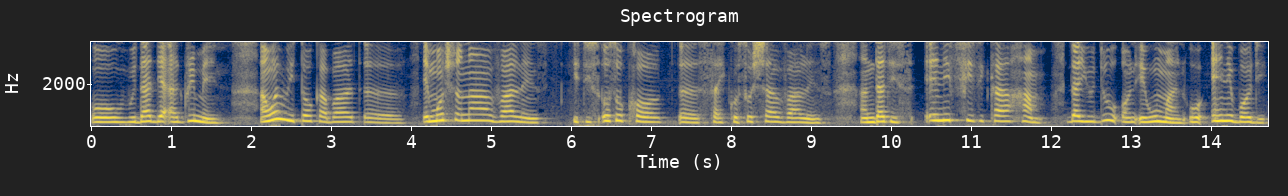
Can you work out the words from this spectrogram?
or without their agreement. And when we talk about uh, emotional violence, it is also called uh, psychosocial violence, and that is any physical harm that you do on a woman or anybody.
